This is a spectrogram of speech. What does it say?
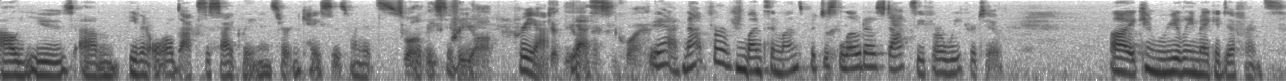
I'll use um, even oral doxycycline in certain cases when it's really these severe. pre-op. Pre-op, Get the yes. nice and quiet. Yeah, not for months and months, but just low dose doxy for a week or two. Uh, it can really make a difference.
